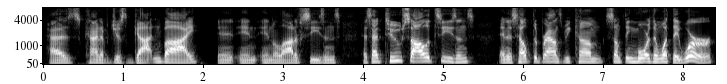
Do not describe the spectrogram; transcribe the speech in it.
has kind of just gotten by in, in, in a lot of seasons, has had two solid seasons, and has helped the Browns become something more than what they were,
